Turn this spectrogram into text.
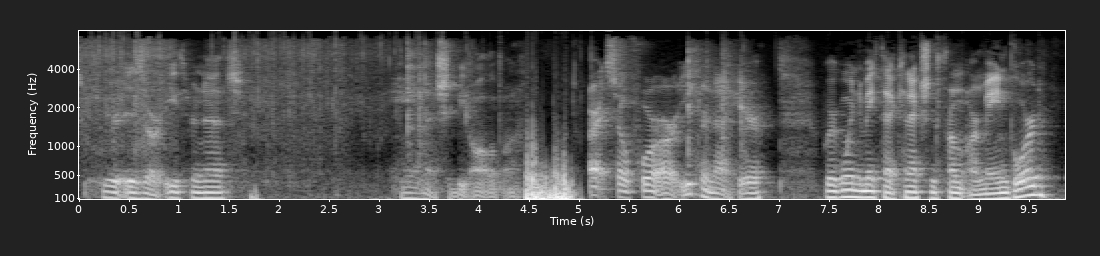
So here is our Ethernet. And that should be all of them. All right, so for our ethernet here, we're going to make that connection from our main board.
